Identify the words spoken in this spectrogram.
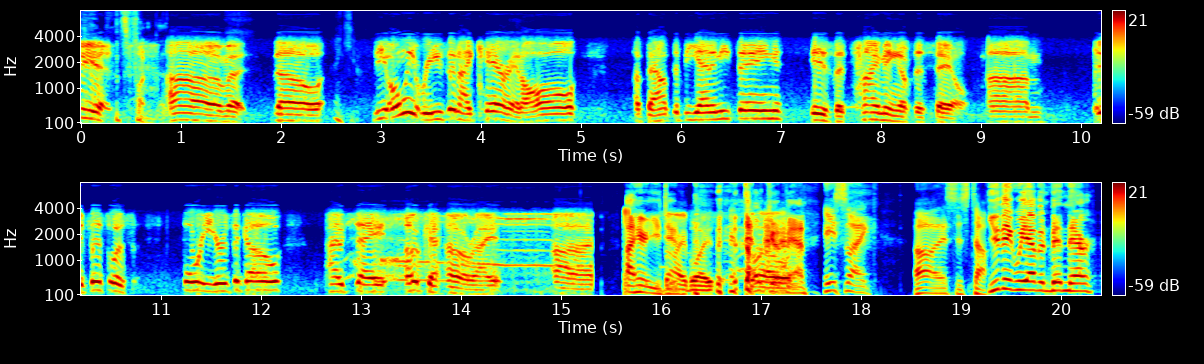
she is. It's funny. man. Um, so Thank you. the only reason I care at all about the enemy thing is the timing of the sale. Um, if this was four years ago, I would say, okay, all right. Uh, I hear you, dude. sorry, boys. All good, Uh, man. He's like, oh, this is tough. You think we haven't been there?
